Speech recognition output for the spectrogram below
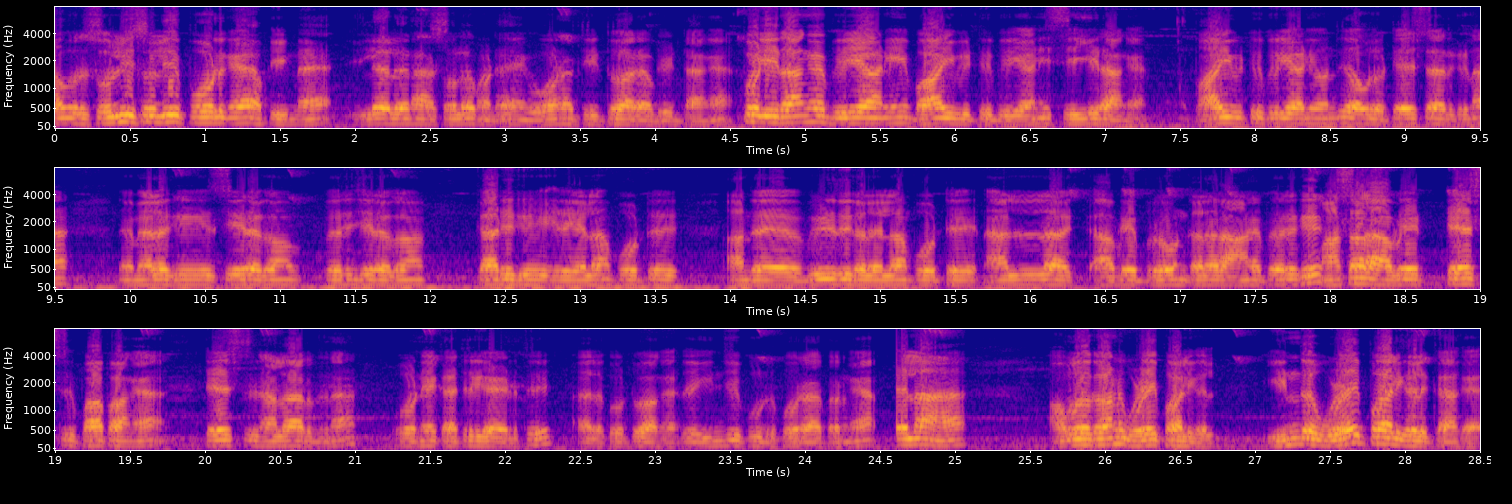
அவர் சொல்லி சொல்லி போடுங்க அப்படின்னேன் இல்லை இல்லை நான் சொல்ல மாட்டேன். எங்கள் ஓனர் திட்டுவார் அப்படின்ட்டாங்க. இப்படி தாங்க பிரியாணி பாய் வீட்டு பிரியாணி செய்கிறாங்க பாய் வீட்டு பிரியாணி வந்து அவ்வளோ டேஸ்ட்டாக இருக்குன்னா இந்த மிளகு சீரகம் பெருஞ்சீரகம் கடுகு இதையெல்லாம் போட்டு அந்த விழுதுகள் எல்லாம் போட்டு நல்லா அப்படியே ப்ரௌன் கலர் ஆன பிறகு மசாலா அப்படியே டேஸ்ட் பார்ப்பாங்க. டேஸ்ட் நல்லா இருந்ததுன்னா உடனே கத்திரிக்காய் எடுத்து அதில் கொட்டுவாங்க. இந்த இஞ்சி பூண்டு போடுறா பாருங்க. எல்லாம் அவ்வளோக்கான உழைப்பாளிகள். இந்த உழைப்பாளிகளுக்காக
